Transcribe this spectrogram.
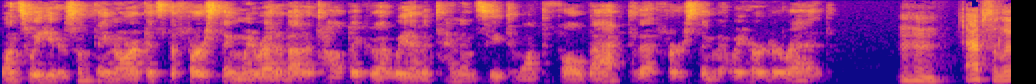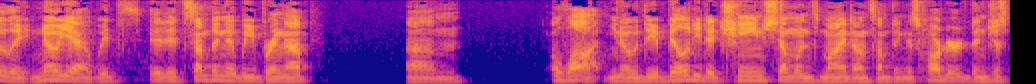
once we hear something, or if it's the first thing we read about a topic, that we have a tendency to want to fall back to that first thing that we heard or read. Mm-hmm. Absolutely. No, yeah, it's it's something that we bring up um, a lot. You know, the ability to change someone's mind on something is harder than just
